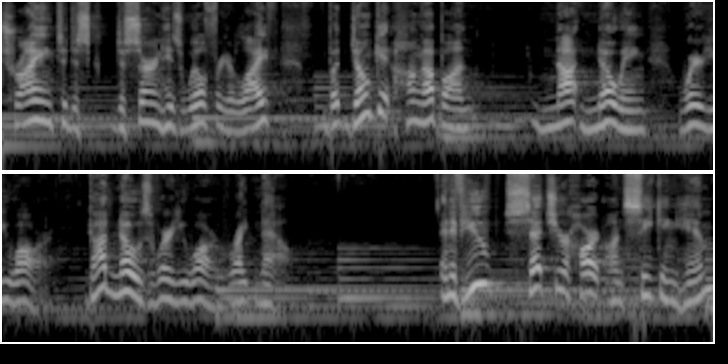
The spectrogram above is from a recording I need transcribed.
trying to dis- discern His will for your life but don't get hung up on not knowing where you are. God knows where you are right now. And if you set your heart on seeking Him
